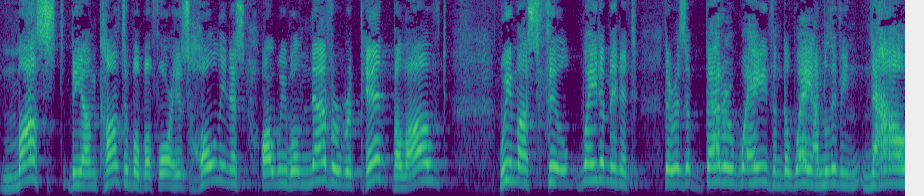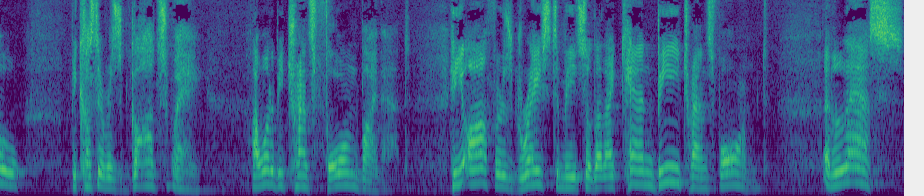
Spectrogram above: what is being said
must be uncomfortable before His holiness, or we will never repent, beloved. We must feel wait a minute, there is a better way than the way I'm living now, because there is God's way. I want to be transformed by that. He offers grace to me so that I can be transformed. Unless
